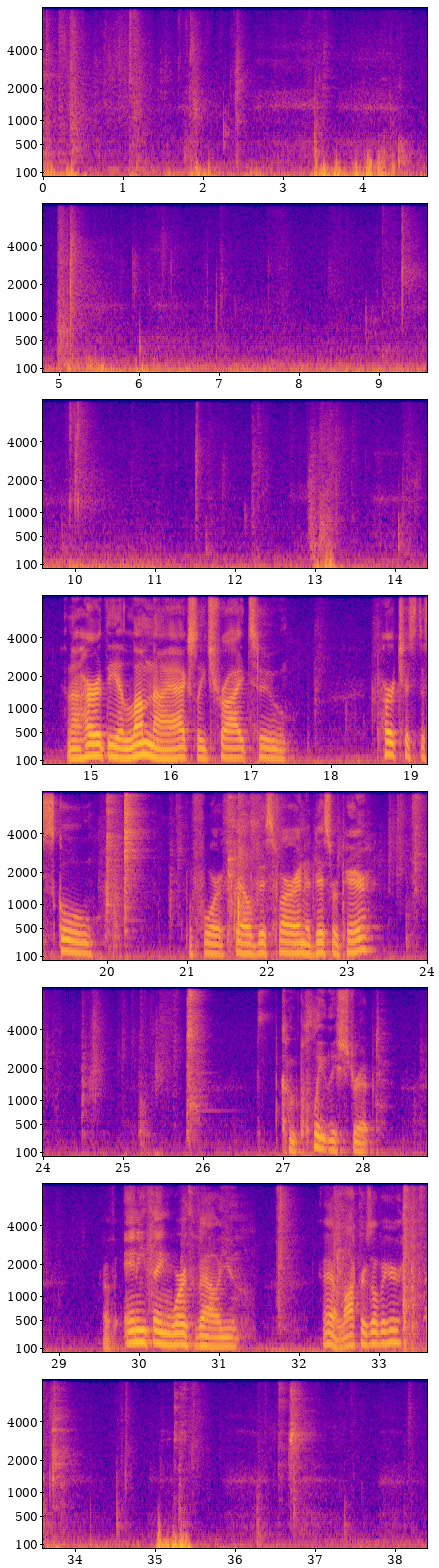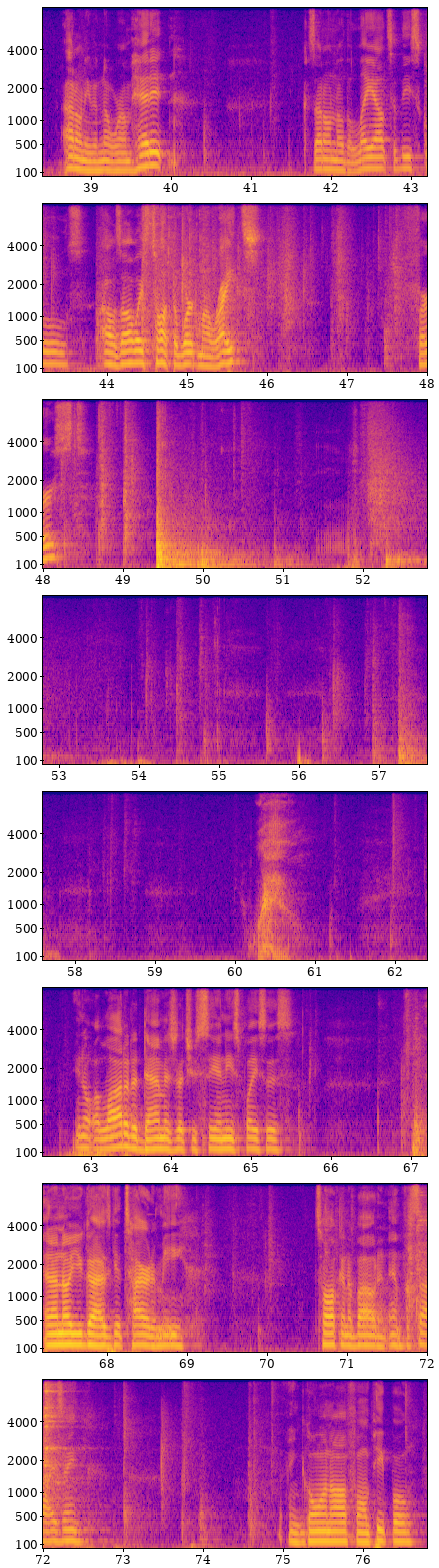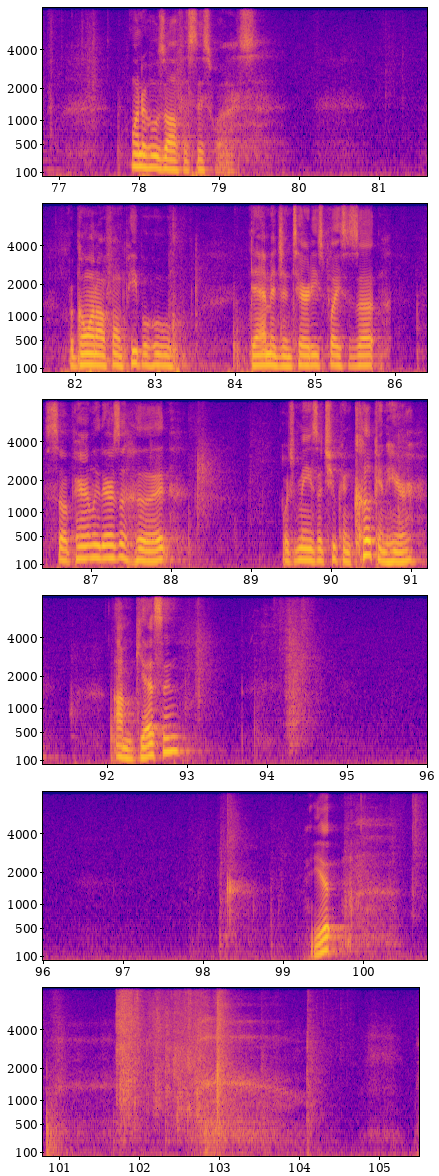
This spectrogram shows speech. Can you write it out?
And I heard the alumni actually tried to purchase the school before it fell this far into disrepair. Completely stripped of anything worth value. Yeah, lockers over here. I don't even know where I'm headed because I don't know the layouts of these schools. I was always taught to work my rights first. Wow. You know, a lot of the damage that you see in these places, and I know you guys get tired of me talking about and emphasizing and going off on people. Wonder whose office this was. But going off on people who damage and tear these places up. So apparently there's a hood, which means that you can cook in here. I'm guessing. Yep.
